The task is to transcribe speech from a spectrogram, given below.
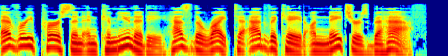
Every person and community has the right to advocate on nature's behalf.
